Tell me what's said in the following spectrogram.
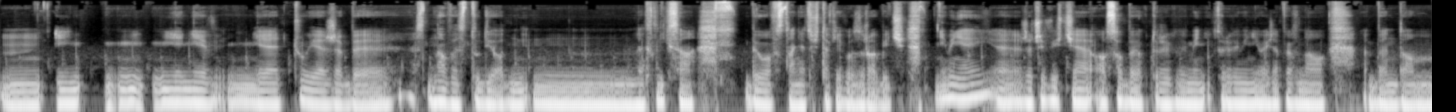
Mm, I nie, nie, nie czuję, żeby nowe studio od Netflixa było w stanie coś takiego zrobić. Niemniej, e, rzeczywiście osoby, których wymieni, które wymieniłeś, na pewno będą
